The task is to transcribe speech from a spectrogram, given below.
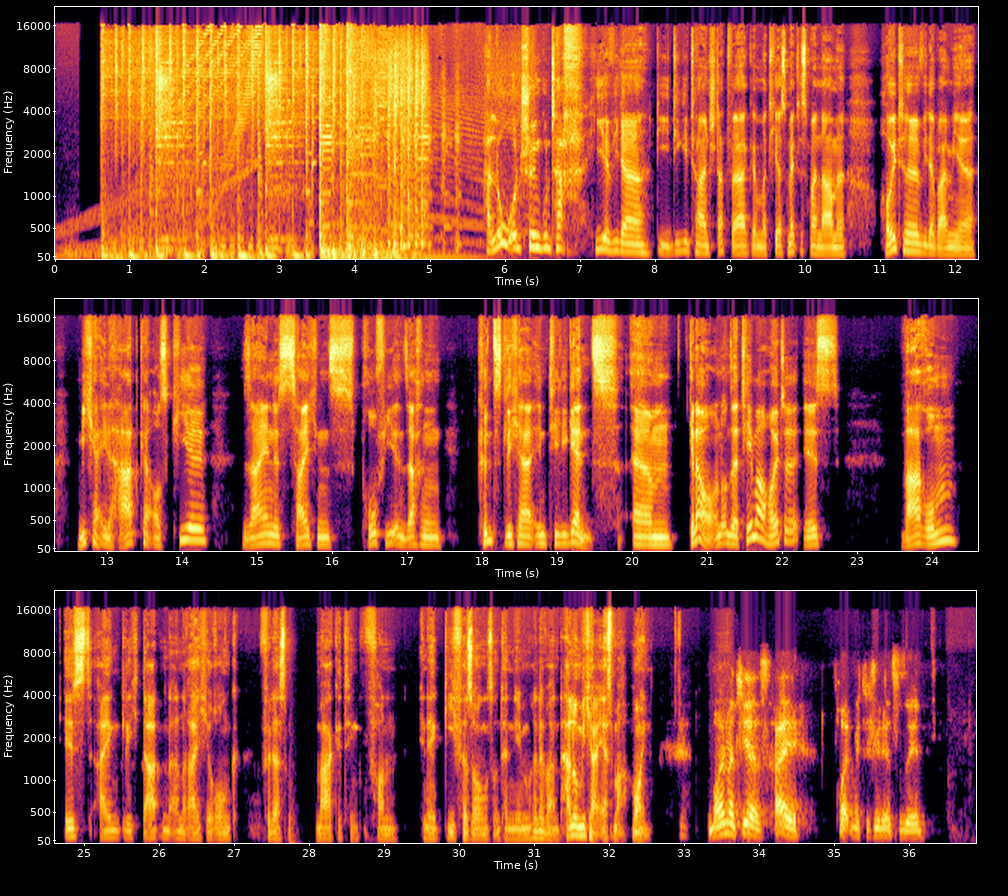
Hallo und schönen guten Tag. Hier wieder die digitalen Stadtwerke. Matthias Mett ist mein Name. Heute wieder bei mir Michael Hartke aus Kiel, seines Zeichens Profi in Sachen künstlicher Intelligenz. Ähm, genau, und unser Thema heute ist, warum ist eigentlich Datenanreicherung für das Marketing von Energieversorgungsunternehmen relevant? Hallo Michael, erstmal, moin. Moin Matthias, hi. Freut mich, dich wiederzusehen.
